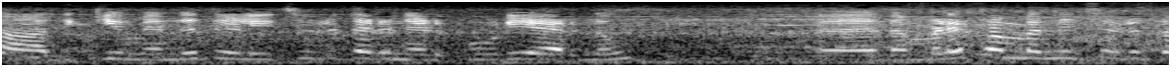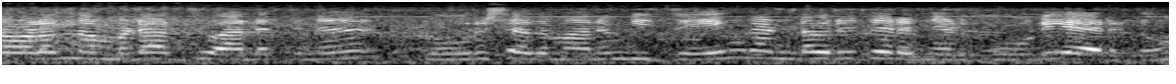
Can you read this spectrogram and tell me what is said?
സാധിക്കുമെന്ന് തെളിയിച്ചൊരു തെരഞ്ഞെടുപ്പ് കൂടിയായിരുന്നു. നമ്മളെ സംബന്ധിച്ചിടത്തോളം നമ്മുടെ അധ്വാനത്തിന് നൂറ് ശതമാനം വിജയം കണ്ട ഒരു തെരഞ്ഞെടുപ്പ് കൂടിയായിരുന്നു.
